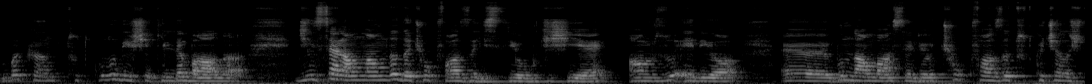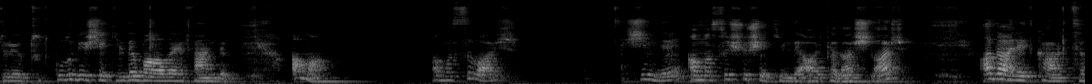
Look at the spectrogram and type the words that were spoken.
Bakın tutkulu bir şekilde bağlı. Cinsel anlamda da çok fazla istiyor bu kişiye. Arzu ediyor. Ee, bundan bahsediyor. Çok fazla tutku çalıştırıyor. Tutkulu bir şekilde bağlı efendim. Ama aması var. Şimdi aması şu şekilde arkadaşlar. Adalet kartı.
